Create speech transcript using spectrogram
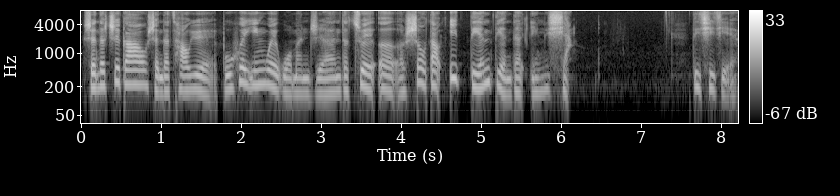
神的至高，神的超越，不会因为我们人的罪恶而受到一点点的影响。第七节，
